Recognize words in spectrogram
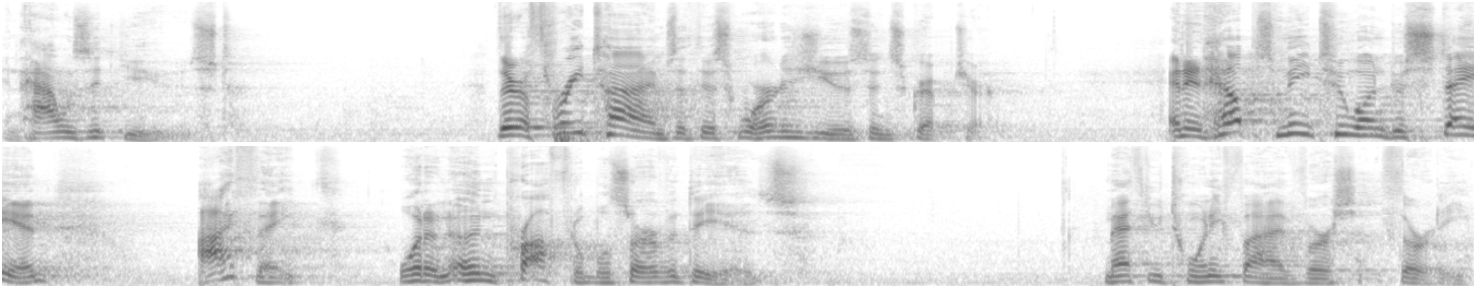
and how is it used? There are three times that this word is used in Scripture. And it helps me to understand, I think, what an unprofitable servant is. Matthew 25, verse 30.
